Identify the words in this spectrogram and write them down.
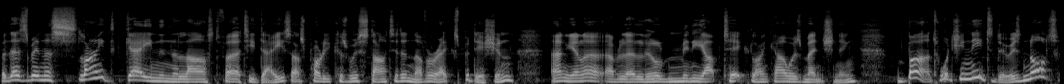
but there's been a slight gain in the last 30 days. That's probably because we've started another expedition and, you know, a little mini uptick, like I was mentioning. But what you need to do is not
